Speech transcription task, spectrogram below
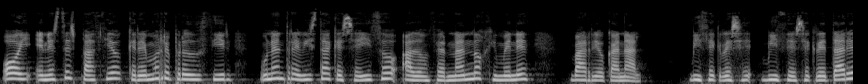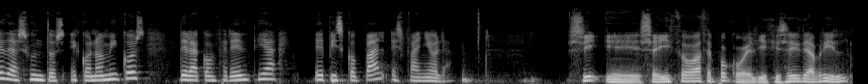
Hoy, en este espacio, queremos reproducir una entrevista que se hizo a don Fernando Jiménez Barrio Canal, vicesecretario de Asuntos Económicos de la Conferencia Episcopal Española. Sí, eh, se hizo hace poco, el 16 de abril,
